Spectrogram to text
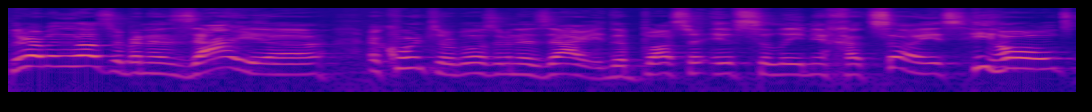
the Rabbi Elazar ben Azariah, according to Rabbi Elazar ben Azariah, the basar if salei mechatzais, he holds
